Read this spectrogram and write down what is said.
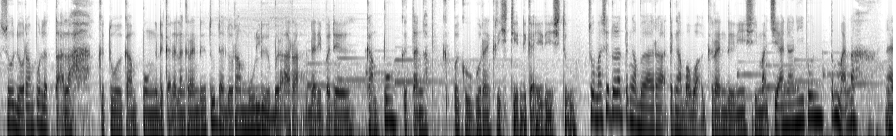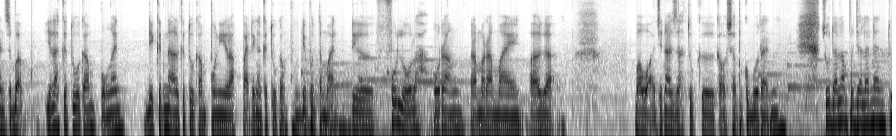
So orang pun letaklah ketua kampung dekat dalam keranda tu dan orang mula berarak daripada kampung ke tanah perkuburan Kristian dekat area situ. So masa orang tengah berarak tengah bawa keranda ni si makcik Ana ni pun teman lah kan sebab ialah ketua kampung kan dia kenal ketua kampung ni rapat dengan ketua kampung. Dia pun teman. Dia follow lah orang ramai-ramai agak bawa jenazah tu ke kawasan perkuburan. So dalam perjalanan tu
